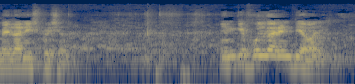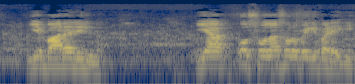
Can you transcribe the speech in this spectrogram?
मैदानी स्पेशल इनकी फुल गारंटी हमारी। ये बारह रील में। ये आपको सोलह सौ रुपये की पड़ेगी।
